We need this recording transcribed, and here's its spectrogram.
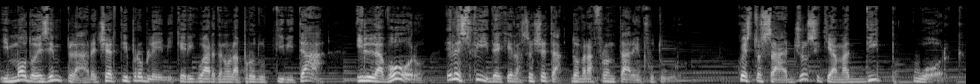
in modo esemplare certi problemi che riguardano la produttività, il lavoro e le sfide che la società dovrà affrontare in futuro. Questo saggio si chiama Deep Work,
